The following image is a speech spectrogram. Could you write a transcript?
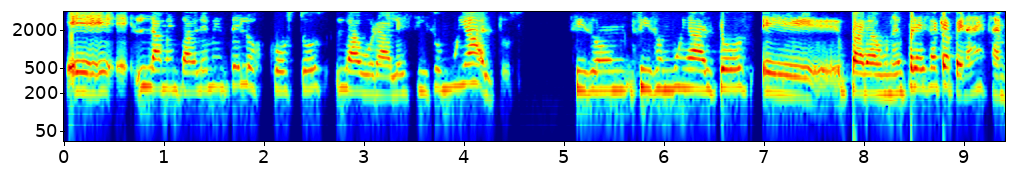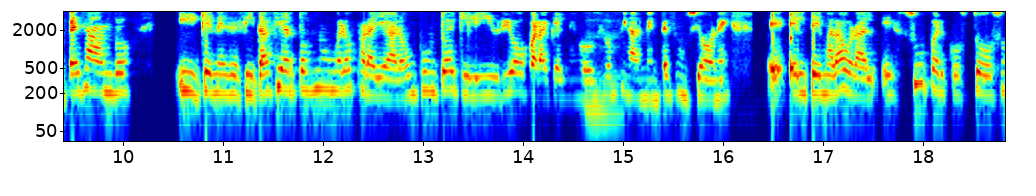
eh, lamentablemente los costos laborales sí son muy altos. Sí son, sí son muy altos eh, para una empresa que apenas está empezando y que necesita ciertos números para llegar a un punto de equilibrio o para que el negocio finalmente funcione. Eh, el tema laboral es súper costoso,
